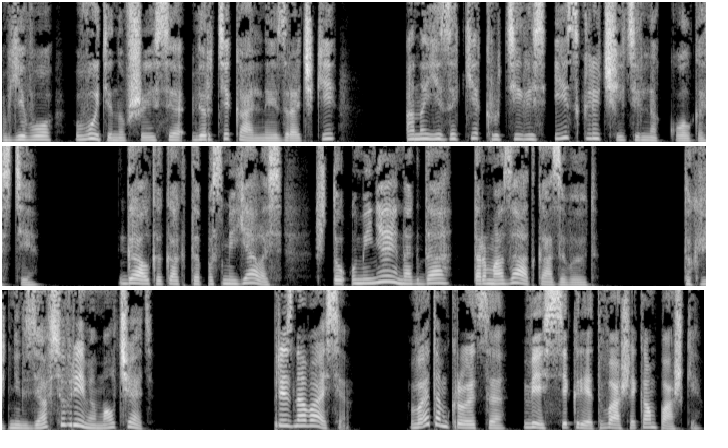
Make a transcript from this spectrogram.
в его вытянувшиеся вертикальные зрачки, а на языке крутились исключительно колкости — Галка как-то посмеялась, что у меня иногда тормоза отказывают. Так ведь нельзя все время молчать. Признавайся, в этом кроется весь секрет вашей компашки.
